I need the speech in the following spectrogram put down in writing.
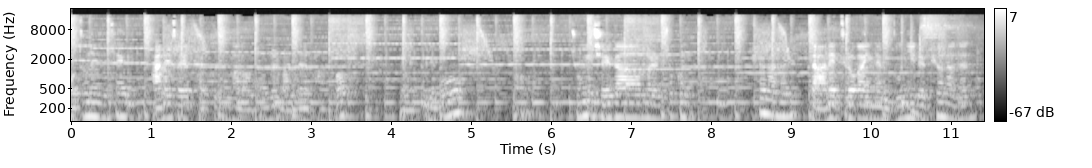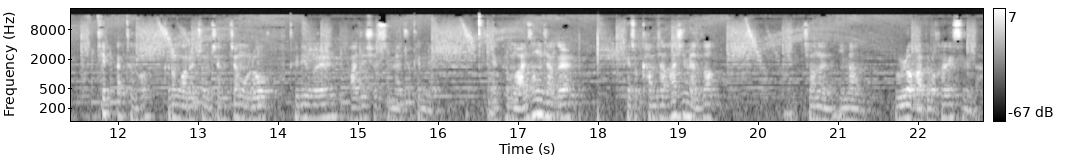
어두운 색 안에서의 밝고 중간 어둠을 만드는 방법. 네, 그리고 어, 종이 질감을 조금 표현하는 그 안에 들어가 있는 무늬를 표현하는 팁 같은 거? 그런 거를 좀 쟁점으로 그림을 봐주셨으면 좋겠네요. 네, 그럼 완성작을 계속 감상하시면서 저는 이만 물러가도록 하겠습니다.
